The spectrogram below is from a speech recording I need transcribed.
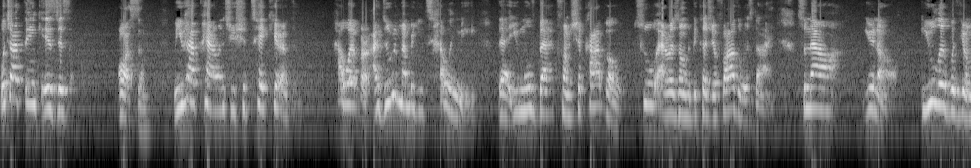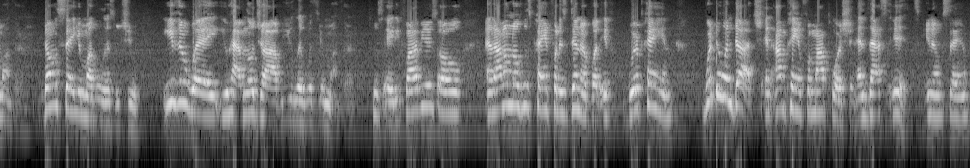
which I think is just awesome. When you have parents you should take care of them However, I do remember you telling me that you moved back from Chicago to Arizona because your father was dying. So now, you know, you live with your mother. Don't say your mother lives with you. Either way, you have no job, you live with your mother, who's 85 years old. And I don't know who's paying for this dinner, but if we're paying, we're doing Dutch, and I'm paying for my portion, and that's it. You know what I'm saying?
